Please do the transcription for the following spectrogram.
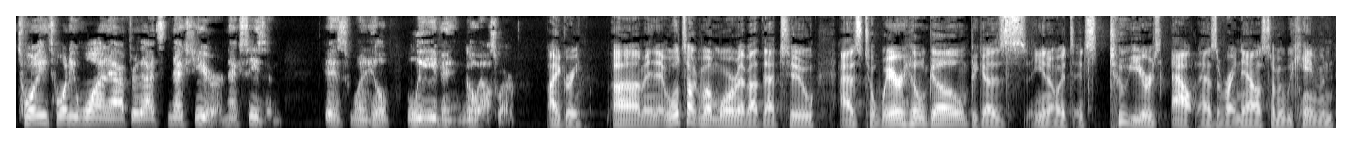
2021 after that's next year, next season is when he'll leave and go elsewhere. I agree. Um, and we'll talk about more about that too, as to where he'll go, because you know it's it's two years out as of right now. So I mean, we can't even.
